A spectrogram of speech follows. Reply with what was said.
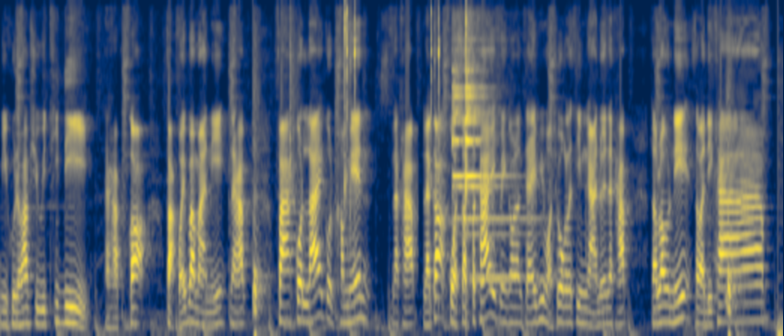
มีคุณภาพชีวิตที่ดีนะครับ ก็ฝากไว้ประมาณนี้นะครับ ฝากกดไลค์กดคอมเมนต์นะครับ แล้วก็กด subscribe เป็นกำลังใจให้พี่หมอโชคและทีมงานด้วยนะครับสำหรับวันนี้ สวัสดีครับ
